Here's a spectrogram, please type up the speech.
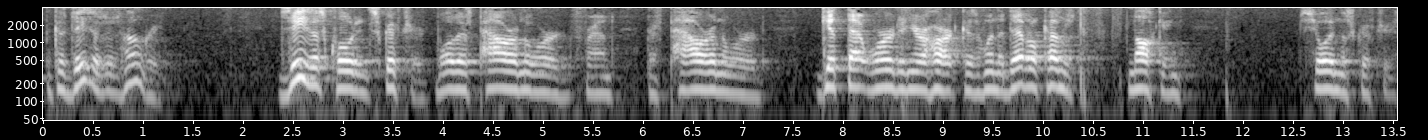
Because Jesus was hungry. Jesus quoted Scripture. Well, there's power in the Word, friend. There's power in the Word. Get that Word in your heart, because when the devil comes knocking, show him the Scriptures.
